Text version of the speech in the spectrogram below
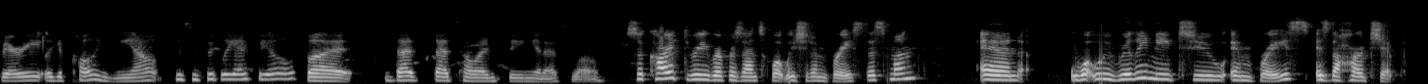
very like it's calling me out specifically, I feel, but that that's how I'm seeing it as well. So card 3 represents what we should embrace this month and what we really need to embrace is the hardship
